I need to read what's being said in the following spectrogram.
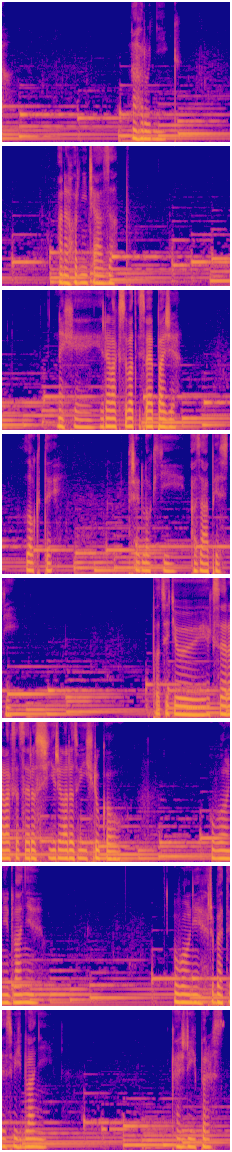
na hrudník a na horní část zad. Nechej relaxovat i své paže, lokty, předloktí a zápěstí. Pocituj, jak se relaxace rozšířila do tvých rukou. Uvolni dlaně. Uvolni hřbety svých dlaní. Každý prst.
